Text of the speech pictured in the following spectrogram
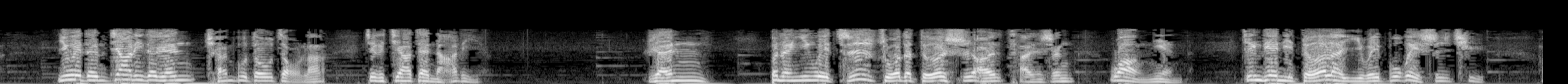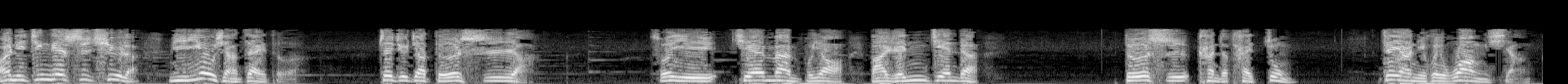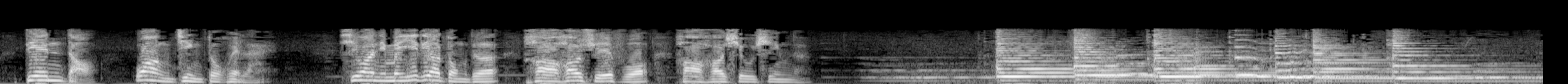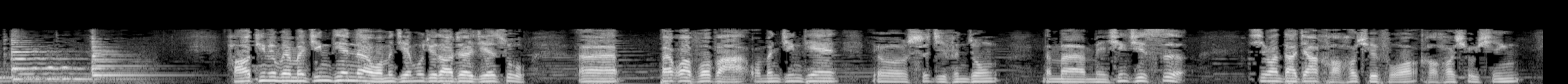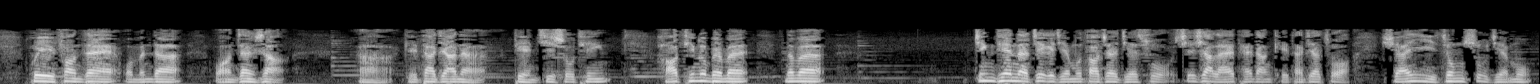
因为等家里的人全部都走了，这个家在哪里？人不能因为执着的得失而产生妄念。今天你得了，以为不会失去，而你今天失去了，你又想再得。这就叫得失啊！所以千万不要把人间的得失看得太重，这样你会妄想、颠倒、妄境都会来。希望你们一定要懂得好好学佛，好好修心啊！好，听众朋友们，今天呢，我们节目就到这儿结束。呃，白话佛法，我们今天有十几分钟。那么每星期四，希望大家好好学佛，好好修心，会放在我们的网站上啊，给大家呢点击收听。好，听众朋友们，那么今天的这个节目到这结束，接下来台长给大家做悬疑综述节目。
